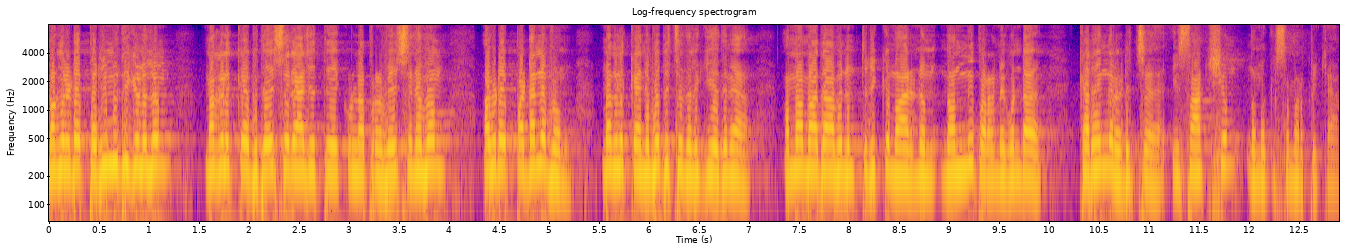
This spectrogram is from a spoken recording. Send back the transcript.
മകളുടെ പരിമിതികളിലും മകൾക്ക് വിദേശ രാജ്യത്തേക്കുള്ള പ്രവേശനവും അവിടെ പഠനവും മകൾക്ക് അനുവദിച്ചു നൽകിയതിന് അമ്മ മാതാവിനും തിരിക്കുമാരനും നന്ദി പറഞ്ഞുകൊണ്ട് കരങ്ങളടിച്ച് ഈ സാക്ഷ്യം നമുക്ക് സമർപ്പിക്കാം.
